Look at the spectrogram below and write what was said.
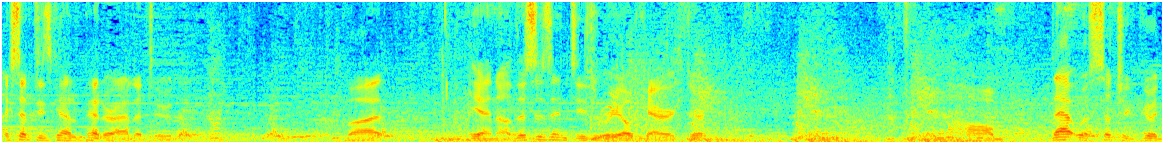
Except he's got a better attitude. But, yeah, no, this is Inty's real character. Oh, that was such a good.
